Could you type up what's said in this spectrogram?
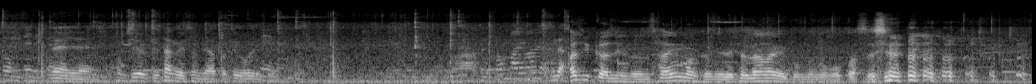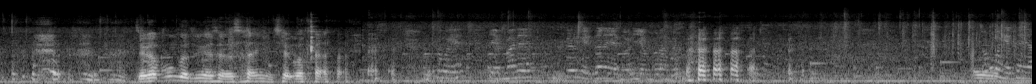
도움이 되니까. 네, 예. 혹시 비슷한 거 있으면 제가 또 찍어 올릴게요. 근데 아직까지는 사행만큼 이렇게 현란하게 굽는 거 못 봤어요. 제가 본 거 중에서는 사행이 최고다. 옛말에 연분한 거. 조금 계세요.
